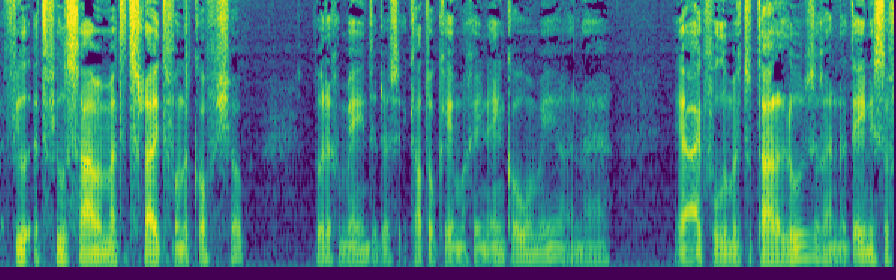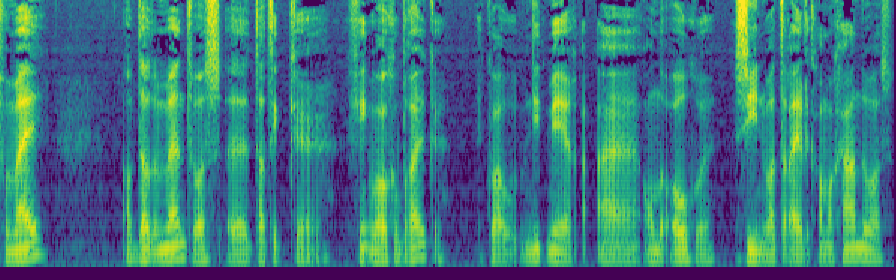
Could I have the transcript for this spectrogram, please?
Viel, het viel samen met het sluiten van de coffeeshop door de gemeente. Dus ik had ook helemaal geen inkomen meer. En uh, ja, ik voelde me een totale loser. En het enige voor mij op dat moment was dat ik ging, wou gebruiken. Ik wou niet meer onder ogen zien wat er eigenlijk allemaal gaande was.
